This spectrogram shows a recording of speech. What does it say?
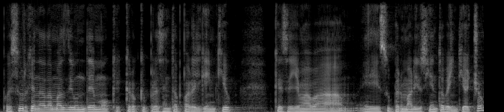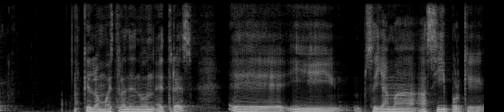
pues surge nada más de un demo que creo que presenta para el GameCube que se llamaba eh, Super Mario 128 que lo muestran en un E3 y se llama así porque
